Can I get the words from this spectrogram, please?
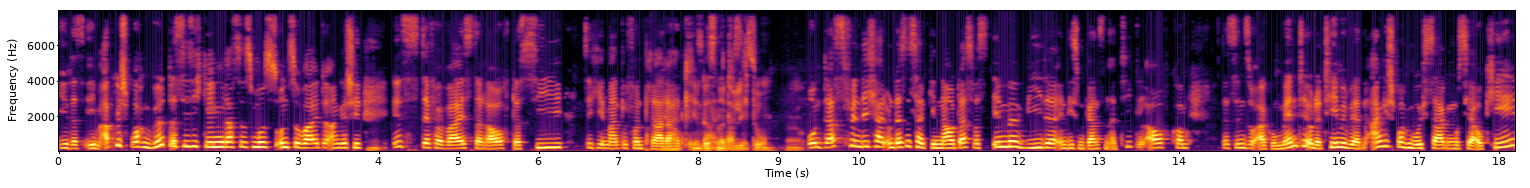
ihr das eben abgesprochen wird, dass sie sich gegen Rassismus und so weiter engagiert, hm. ist der Verweis darauf, dass sie sich ihren Mantel von Prada ja, okay, hat bezahlen das ist natürlich dumm. Ja. Und das finde ich halt, und das ist halt genau das, was immer wieder in diesem ganzen Artikel aufkommt. Das sind so Argumente oder Themen werden angesprochen, wo ich sagen muss, ja, okay,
